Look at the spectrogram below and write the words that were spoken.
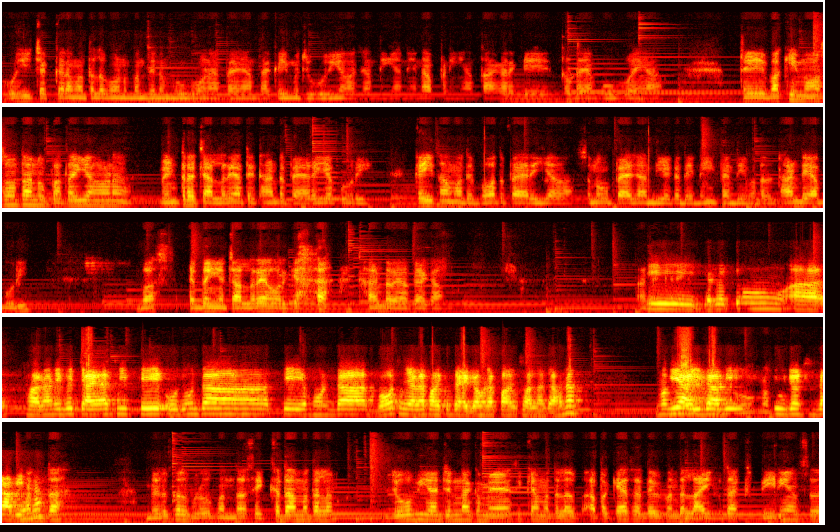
ਉਹੀ ਚੱਕਰ ਮਤਲਬ ਹੁਣ ਬੰਦੇ ਨੂੰ ਮੂਵ ਹੋਣਾ ਪੈ ਜਾਂਦਾ, ਕਈ ਮਜਬੂਰੀਆਂ ਹੋ ਜਾਂਦੀਆਂ ਨੇ ਨਾ ਆਪਣੀਆਂ, ਤਾਂ ਕਰਕੇ ਥੋੜਾ ਜਿਹਾ ਮੂਵ ਹੋਏ ਆ। ਤੇ ਬਾਕੀ ਮੌਸਮ ਤੁਹਾਨੂੰ ਪਤਾ ਹੀ ਆ ਹੁਣ ਵਿੰਟਰ ਚੱਲ ਰਿਹਾ ਤੇ ਠੰਡ ਪੈ ਰਹੀ ਆ ਪੂਰੀ, ਕਈ ਥਾਵਾਂ ਤੇ ਬਹੁਤ ਪੈ ਰਹੀ ਆ ਸਨੋ ਪੈ ਜਾਂਦੀ ਆ, ਕਦੇ ਨਹੀਂ ਪੈਂਦੀ, ਮਤਲਬ ਠੰਡ ਆ ਪੂਰੀ। ਬਸ ਇਦਾਂ ਹੀ ਆ, ਚੱਲ ਰਿਹਾ, ਹੋਰ ਕਿਆ, ਠੰਡ ਹੋਇਆ ਪਿਆ ਕੰਮ। ਆ ਤੇ। ਜਦੋਂ ਤੂੰ ਅਹ, 18 ਦੇ ਵਿੱਚ ਆਇਆ ਸੀ ਤੇ ਉਦੋਂ ਦਾ ਤੇ ਹੁਣ ਦਾ ਬਹੁਤ ਜ਼ਿਆਦਾ ਫ਼ਰਕ ਪੈ ਗਿਆ ਹੋਣਾ 5 ਸਾਲਾਂ ਦਾ ਹਨਾ? ਮਹਿੰਗਾਈ ਦਾ ਵੀ ਸਟੂਡੈਂਟਸ ਦਾ ਵੀ ਹਨਾ? ਬਿਲਕੁਲ ਬ్రో ਬੰਦਾ ਸਿੱਖਦਾ ਮਤਲਬ ਜੋ ਵੀ ਆ ਜਿੰਨਾ ਕੁ ਮੈਂ ਸਿੱਖਿਆ ਮਤਲਬ ਆਪਾਂ ਕਹਿ ਸਕਦੇ ਵੀ ਬੰਦਾ ਲਾਈਫ ਦਾ ਐਕਸਪੀਰੀਅੰਸ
